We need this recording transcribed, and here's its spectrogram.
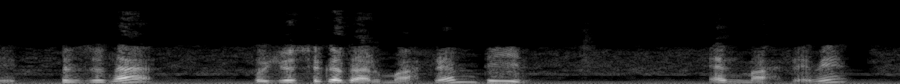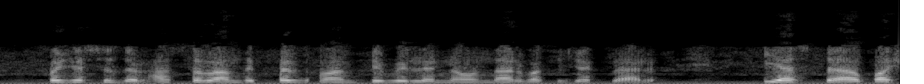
e, kızına kocası kadar mahrem değil. En mahremi kocasıdır. Hastalandıkları zaman birbirlerine onlar bakacaklar. Bir yastığa baş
